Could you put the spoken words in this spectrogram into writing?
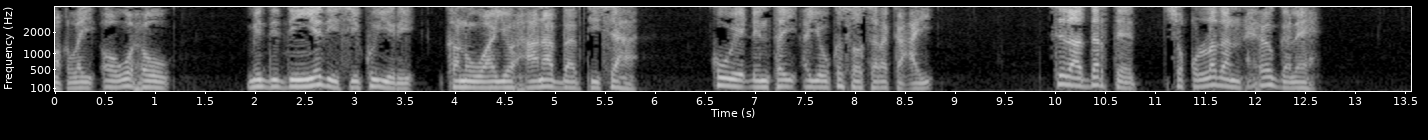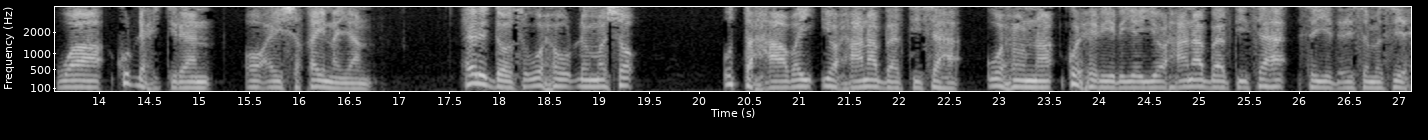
maqlay oo wuxuu mididiinyadiisii ku yidhi kanu waa yooxanaa baabtiisaha. Kuwii dhintay ayuu ka soo saro kacay. Sidaa darteed shuqulladan xoogga leh waa ku dhex jiraan oo ay shaqaynayaan. Herodos wuxuu dhimasho u taxaabay yooxanaa baabtiisaha wuxuuna ku xidhiiriyey yooxanaa baabtiisaha sayid ciise masiix.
